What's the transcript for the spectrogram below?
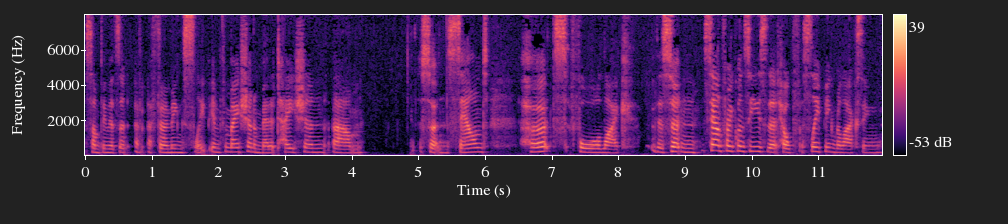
something that's affirming sleep information, a meditation, um, certain sound hertz for like there's certain sound frequencies that help for sleeping, relaxing,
